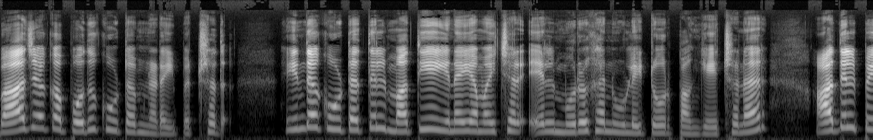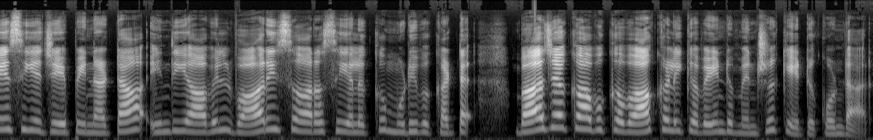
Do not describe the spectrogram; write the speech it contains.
பாஜக பொதுக்கூட்டம் நடைபெற்றது. இந்த கூட்டத்தில் மத்திய இணையமைச்சர் எல் முருகன் உள்ளிட்டோர் பங்கேற்றனர். அதில் பேசிய ஜே பி நட்டா இந்தியாவில் வாரிசு அரசியலுக்கு முடிவு கட்ட பாஜகவுக்கு வாக்களிக்க வேண்டும் என்று கேட்டுக்கொண்டார்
